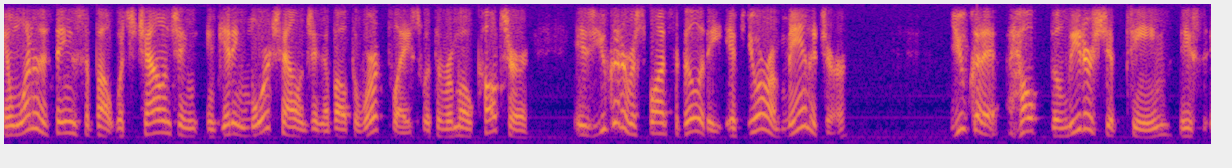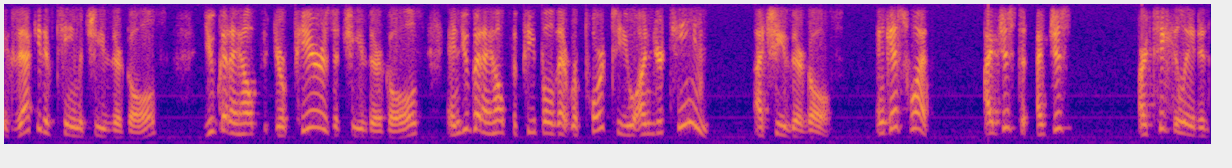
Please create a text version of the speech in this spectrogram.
And one of the things about what's challenging and getting more challenging about the workplace with the remote culture is you've got a responsibility. If you're a manager, you've got to help the leadership team, the executive team achieve their goals. You've got to help your peers achieve their goals, and you've got to help the people that report to you on your team achieve their goals. And guess what? I've just I've just articulated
